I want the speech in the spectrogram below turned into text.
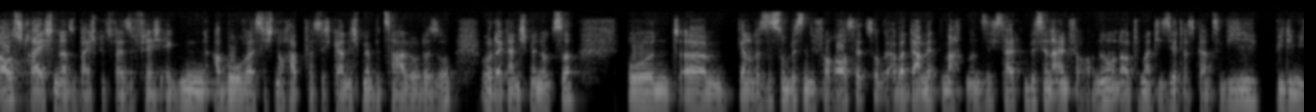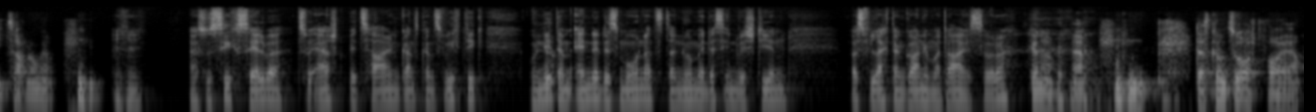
rausstreichen, also beispielsweise vielleicht irgendein Abo, was ich noch habe, was ich gar nicht mehr bezahle oder so oder gar nicht mehr nutze. Und ähm, genau, das ist so ein bisschen die Voraussetzung, aber damit macht man sich halt ein bisschen einfacher ne? und automatisiert das Ganze, wie, wie die Mietzahlung. Ja. Mhm. Also sich selber zuerst bezahlen, ganz, ganz wichtig und nicht ja. am Ende des Monats dann nur mehr das investieren, was vielleicht dann gar nicht mehr da ist, oder? Genau, ja. Das kommt zu oft vor, ja.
